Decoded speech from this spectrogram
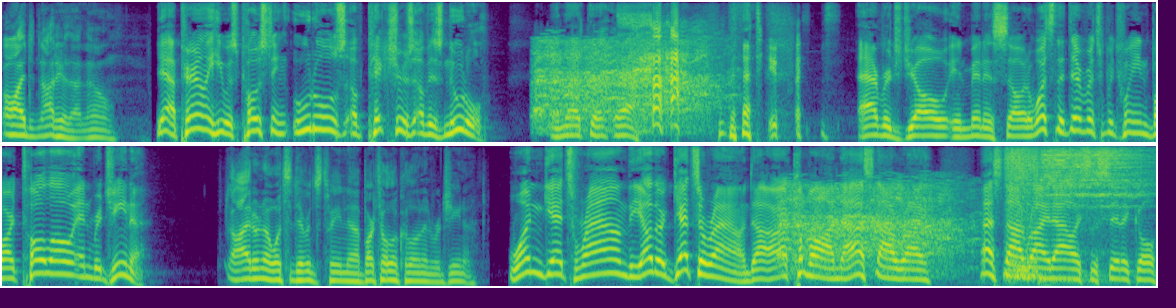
Oh, I did not hear that. No. Yeah, apparently he was posting oodles of pictures of his noodle, and that uh, yeah. Average Joe in Minnesota. What's the difference between Bartolo and Regina? I don't know. What's the difference between uh, Bartolo Colon and Regina? One gets round, the other gets around. Uh, come on, now that's not right. That's not right, Alex the cynical.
